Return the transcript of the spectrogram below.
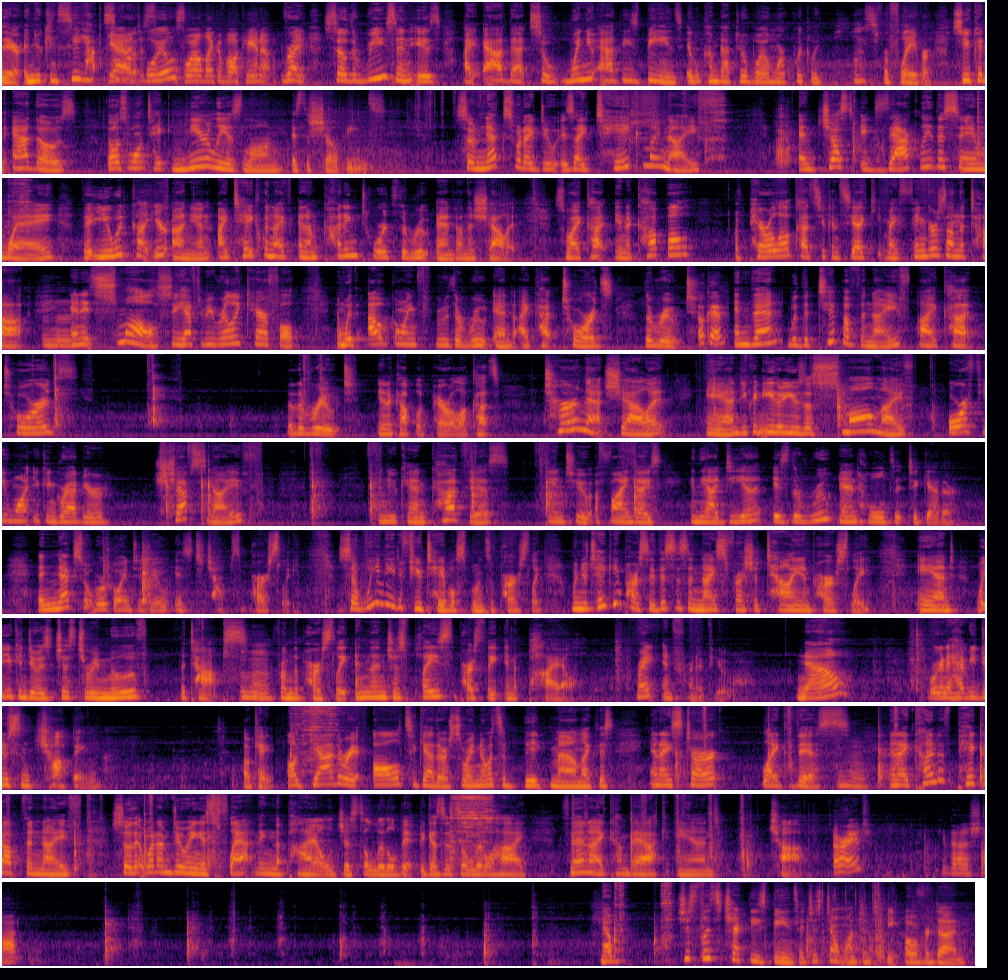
There. And you can see how, see how yeah, it just boils? boiled like a volcano. Right. So the reason is I add that. So when you add these beans, it will come back to a boil more quickly, plus for flavor. So you can add those. those won't take nearly as long as the shell beans. So next what I do is I take my knife and just exactly the same way that you would cut your onion, I take the knife and I'm cutting towards the root end on the shallot. So I cut in a couple of parallel cuts. You can see I keep my fingers on the top mm-hmm. and it's small, so you have to be really careful. And without going through the root end, I cut towards the root. Okay. And then with the tip of the knife, I cut towards the root in a couple of parallel cuts. Turn that shallot, and you can either use a small knife, or if you want, you can grab your chef's knife, and you can cut this into a fine dice. And the idea is the root end holds it together. And next, what we're going to do is to chop some parsley. So we need a few tablespoons of parsley. When you're taking parsley, this is a nice fresh Italian parsley. And what you can do is just to remove the tops mm-hmm. from the parsley and then just place the parsley in a pile right in front of you. Now, we're gonna have you do some chopping. Okay, I'll gather it all together so I know it's a big mound like this. And I start like this. Mm-hmm. And I kind of pick up the knife so that what I'm doing is flattening the pile just a little bit because it's a little high. Then I come back and chop. All right. Give that a shot. Now, just let's check these beans. I just don't want them to be overdone.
